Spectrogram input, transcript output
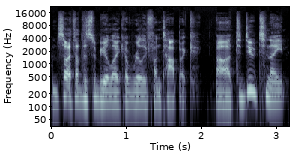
Um, so I thought this would be like a really fun topic uh, to do tonight.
